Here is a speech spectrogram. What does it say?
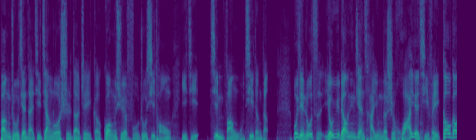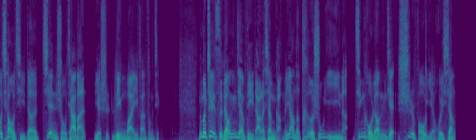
帮助舰载机降落时的这个光学辅助系统，以及近防武器等等。不仅如此，由于辽宁舰采用的是滑跃起飞、高高翘起的舰首甲板，也是另外一番风景。那么，这次辽宁舰抵达了香港，什么样的特殊意义呢？今后辽宁舰是否也会向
